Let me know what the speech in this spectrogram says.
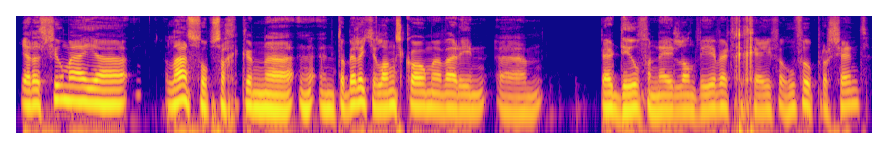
Ja, dat viel mij uh, laatst op. Zag ik een, een, een, tabelletje langskomen waarin um, per deel van Nederland weer werd gegeven hoeveel procent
